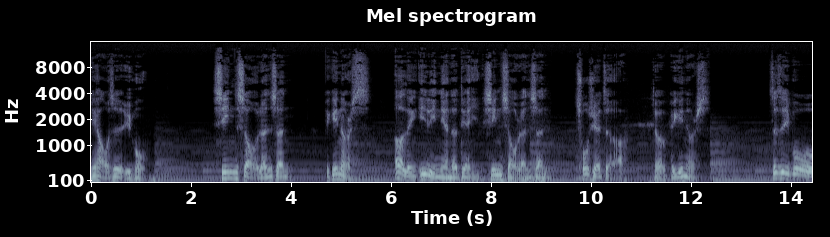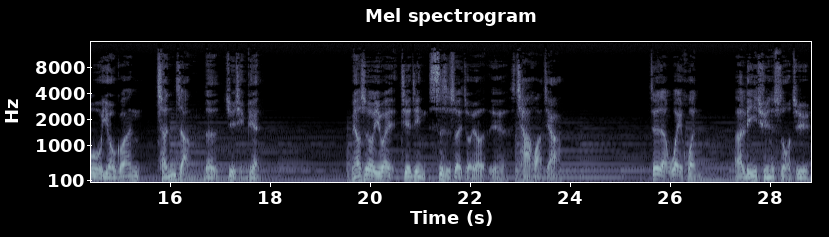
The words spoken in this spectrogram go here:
你好，我是雨木。新手人生，Beginners，二零一零年的电影《新手人生》，初学者啊，就 Beginners。这是一部有关成长的剧情片，描述一位接近四十岁左右的插画家。这个人未婚，呃，离群所居。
